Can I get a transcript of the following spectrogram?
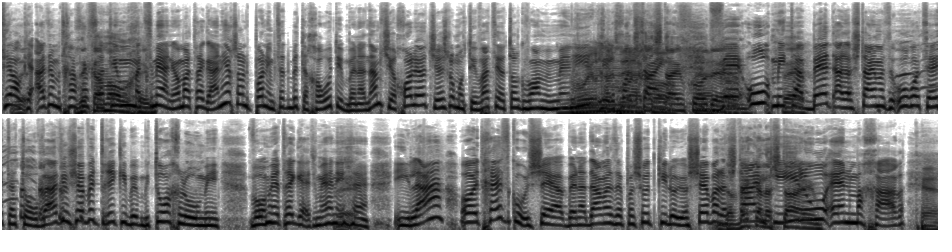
זהו, כי אז אני מתחילה זה לאכול כמה סרטים עם. עצמי, אני אומרת, רגע, אני עכשיו פה נמצאת בתחרות עם בן אדם שיכול להיות שיש לו מוטיבציה יותר גבוהה ממני ילחץ ללחוץ. שתיים. שתיים קודם. והוא יפה. מתאבד על השתיים הזה, הוא רוצה את התור, ואז יושבת ריקי בביטוח לאומי, ואומרת, רגע, את מי אני, הילה או את חזקו, שהבן אדם הזה פשוט כאילו יושב על השתיים, על השתיים. כאילו אין מחר, כן.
